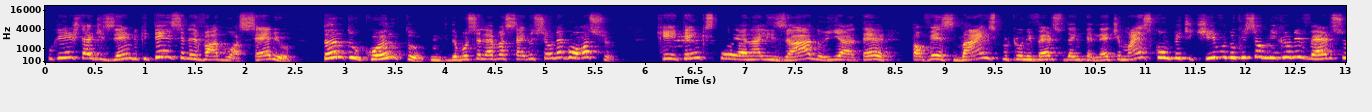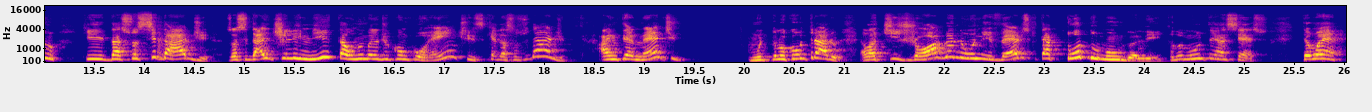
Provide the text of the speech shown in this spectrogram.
O que a gente está dizendo é que tem que ser levado a sério tanto quanto você leva a sério o seu negócio que tem que ser analisado e até talvez mais, porque o universo da internet é mais competitivo do que seu micro-universo que da sua cidade. Sua cidade te limita ao número de concorrentes que é da sua cidade. A internet, muito pelo contrário, ela te joga no universo que está todo mundo ali, todo mundo tem acesso. Então é,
